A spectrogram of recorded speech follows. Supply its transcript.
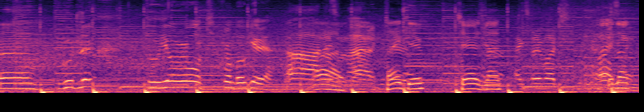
Uh, good luck to your road from Bulgaria. Ah, that's one, man. Thank you. Cheers, man. Thanks very much. Good luck.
